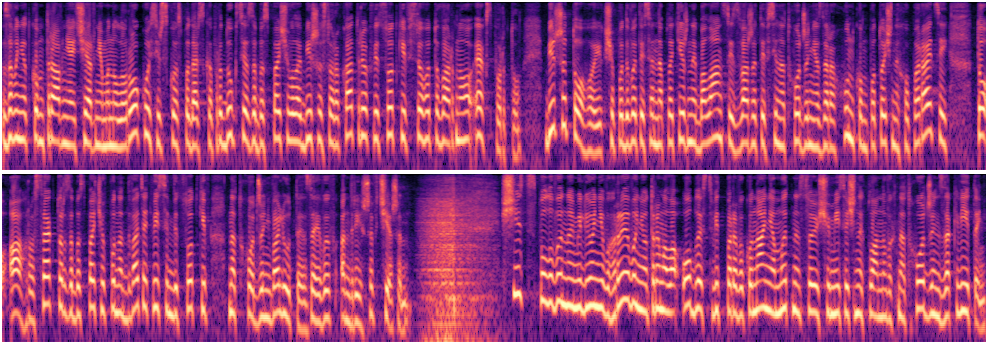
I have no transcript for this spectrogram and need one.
За винятком травня і червня минулого року сільськогосподарська продукція забезпечувала більше 43% всього товарного експорту. Більше того, якщо подивитися на платіжний баланс і зважити всі надходження за рахунком поточних операцій, то агросектор забезпечив понад 28% надходжень валюти, заявив Андрій Шевчешин. 6,5 мільйонів гривень отримала область від перевиконання митницею щомісячних планових надходжень за квітень.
